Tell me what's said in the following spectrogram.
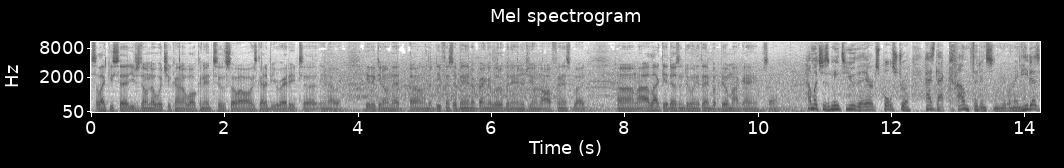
so like you said, you just don't know what you're kind of walking into, so I always got to be ready to, you know, either get on that uh, on the defensive end or bring a little bit of energy on the offense. But um, I like it. It doesn't do anything but build my game. So. How much does it mean to you that Erik Spoelstra has that confidence in you? I mean, he does.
